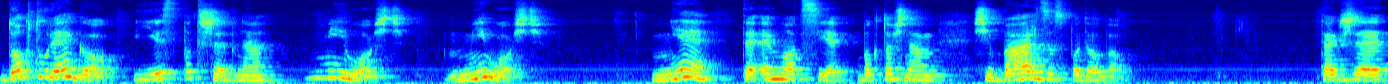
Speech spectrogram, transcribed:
do którego jest potrzebna miłość. Miłość. Nie te emocje, bo ktoś nam się bardzo spodobał. Także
